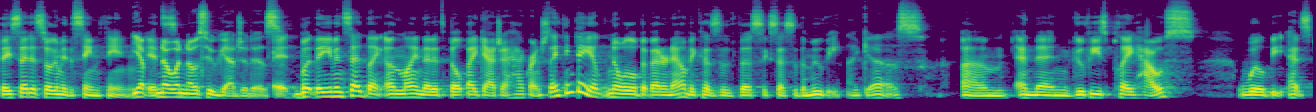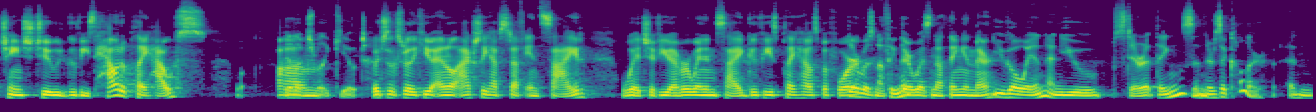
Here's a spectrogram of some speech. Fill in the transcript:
they said it's still going to be the same thing. yep, It's- no one knows who Gadget is. it- but they even said like online that it's built by Gadget Hackwrench. So I think they know a little bit better now because of the success of the movie. I guess. Um, and then Goofy's Playhouse will be has changed to Goofy's How to Play House. It Um, looks really cute. which looks really cute and it'll actually have stuff inside which if you ever went inside goofy's playhouse before There was nothing there? there was nothing in there You go in and you stare at things, and there's a color, and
